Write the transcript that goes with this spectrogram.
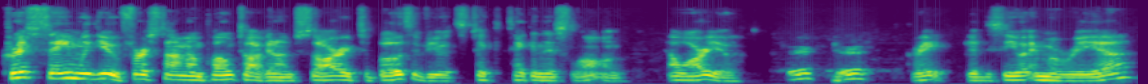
Chris, same with you. First time on Poem Talk. And I'm sorry to both of you. It's t- taken this long. How are you? Good, good. Great. Good to see you. And Maria,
